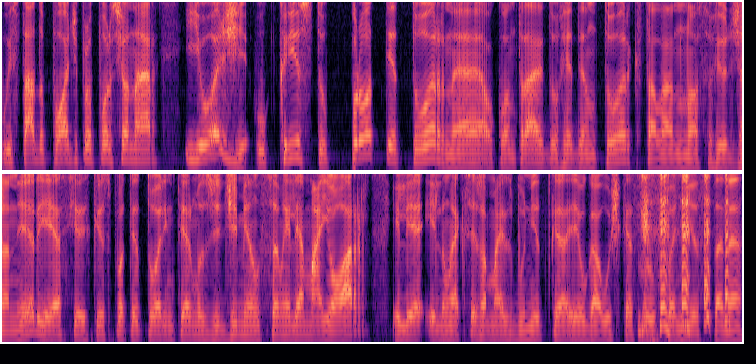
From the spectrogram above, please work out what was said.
o Estado pode proporcionar. E hoje, o Cristo protetor, né? Ao contrário do Redentor, que está lá no nosso Rio de Janeiro, e esse Cristo protetor, em termos de dimensão, ele é maior. Ele, é, ele não é que seja mais bonito, porque eu gaúcho quer ser ufanista, né?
